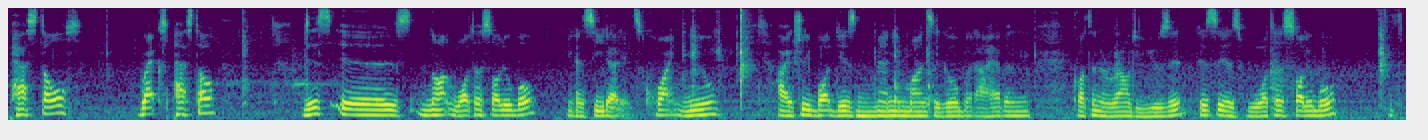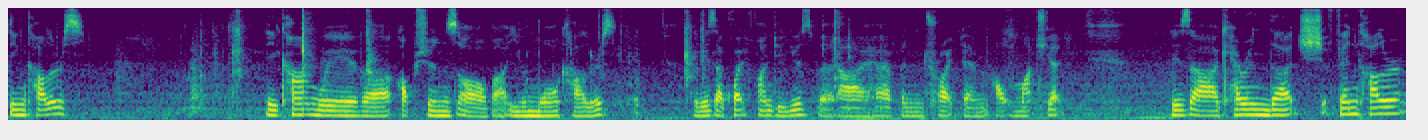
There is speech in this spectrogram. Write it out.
pastels, wax pastel. This is not water soluble. You can see that it's quite new. I actually bought this many months ago, but I haven't gotten around to use it. This is water soluble, 15 colors. They come with uh, options of uh, even more colors. So these are quite fun to use, but I haven't tried them out much yet. These are Caran d'Ache Fancolor.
